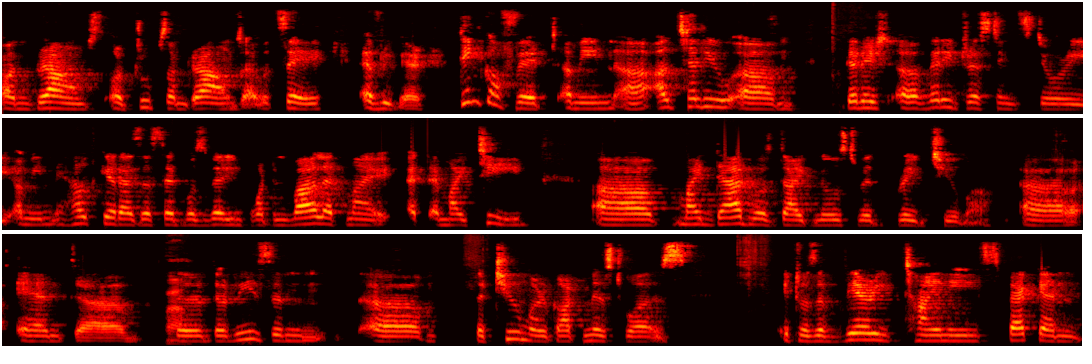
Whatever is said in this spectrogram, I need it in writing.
on grounds or troops on grounds, I would say, everywhere. Think of it. I mean, uh, I'll tell you, um, Ganesh, a very interesting story. I mean, healthcare, as I said, was very important. While at my at MIT, uh, my dad was diagnosed with brain tumor, uh, and uh, wow. the the reason um, the tumor got missed was it was a very tiny speck and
